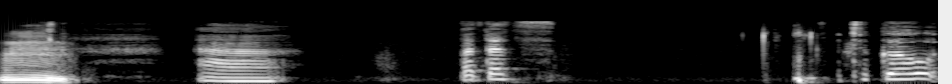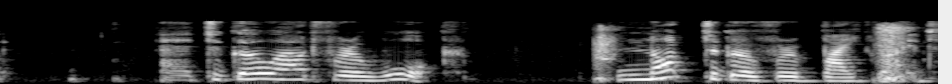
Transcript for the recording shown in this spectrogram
Mm. Uh, but that's to go uh, to go out for a walk, not to go for a bike ride.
